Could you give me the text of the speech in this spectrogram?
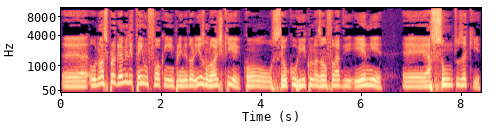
É, o nosso programa ele tem um foco em empreendedorismo, lógico que com o seu currículo nós vamos falar de N é, assuntos aqui.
